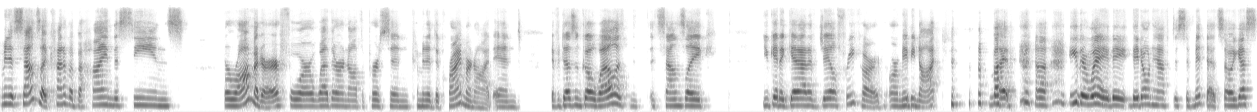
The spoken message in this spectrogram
I mean, it sounds like kind of a behind the scenes barometer for whether or not the person committed the crime or not. And if it doesn't go well, it, it sounds like you get a get out of jail free card or maybe not but uh, either way they they don't have to submit that. So i guess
